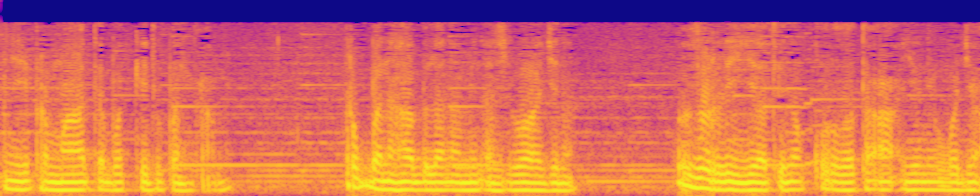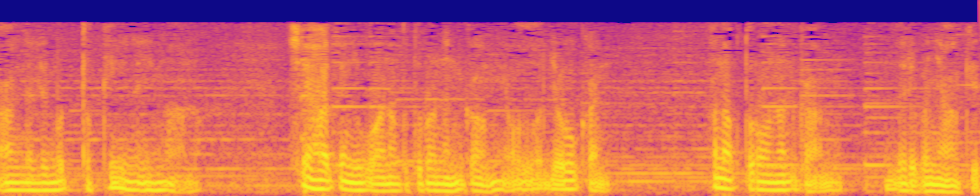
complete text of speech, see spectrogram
menjadi permata buat kehidupan kami. Rabbana hab lana min azwajina wa dzurriyyatina qurrata a'yunin waj'alna lil muttaqina imama. Sehatkan juga anak keturunan kami, ya Allah. Jauhkan anak keturunan kami dari penyakit.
